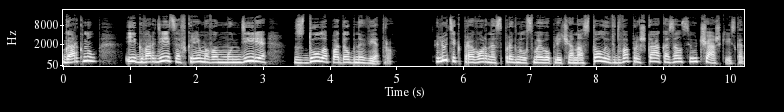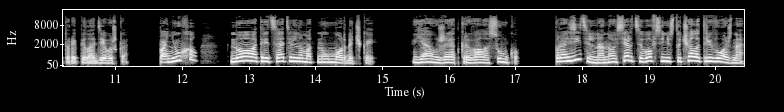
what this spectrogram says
Гаркнул, и гвардейца в кремовом мундире сдуло подобно ветру. Лютик проворно спрыгнул с моего плеча на стол и в два прыжка оказался у чашки, из которой пила девушка. Понюхал, но отрицательно мотнул мордочкой. Я уже открывала сумку. Поразительно, но сердце вовсе не стучало тревожно.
